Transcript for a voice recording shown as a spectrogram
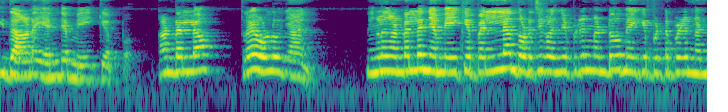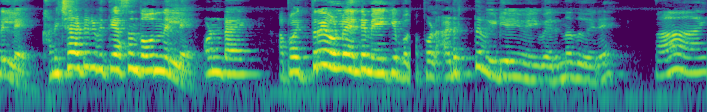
ഇതാണ് എന്റെ മേക്കപ്പ് കണ്ടല്ലോ? ഇത്രേ ഉള്ളൂ ഞാൻ. നിങ്ങൾ കണ്ടല്ലോ ഞാൻ മേക്കപ്പ് എല്ലാം തുടച്ച് കളഞ്ഞപ്പോഴും കണ്ടു മേക്കപ്പ് ഇട്ടപ്പോഴും കണ്ടില്ലേ? കണിച്ചായിട്ടൊരു വ്യത്യാസം തോന്നുന്നില്ലേ? ഉണ്ട് അപ്പോൾ ഇത്രയേ ഉള്ളൂ എന്റെ മേക്കപ്പ് അപ്പോൾ അടുത്ത വീഡിയോയുമായി വരുന്നത് വരെ ബായ്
